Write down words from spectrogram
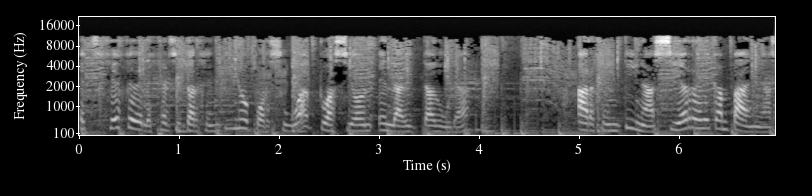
ex jefe del ejército argentino, por su actuación en la dictadura. Argentina, cierre de campañas.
